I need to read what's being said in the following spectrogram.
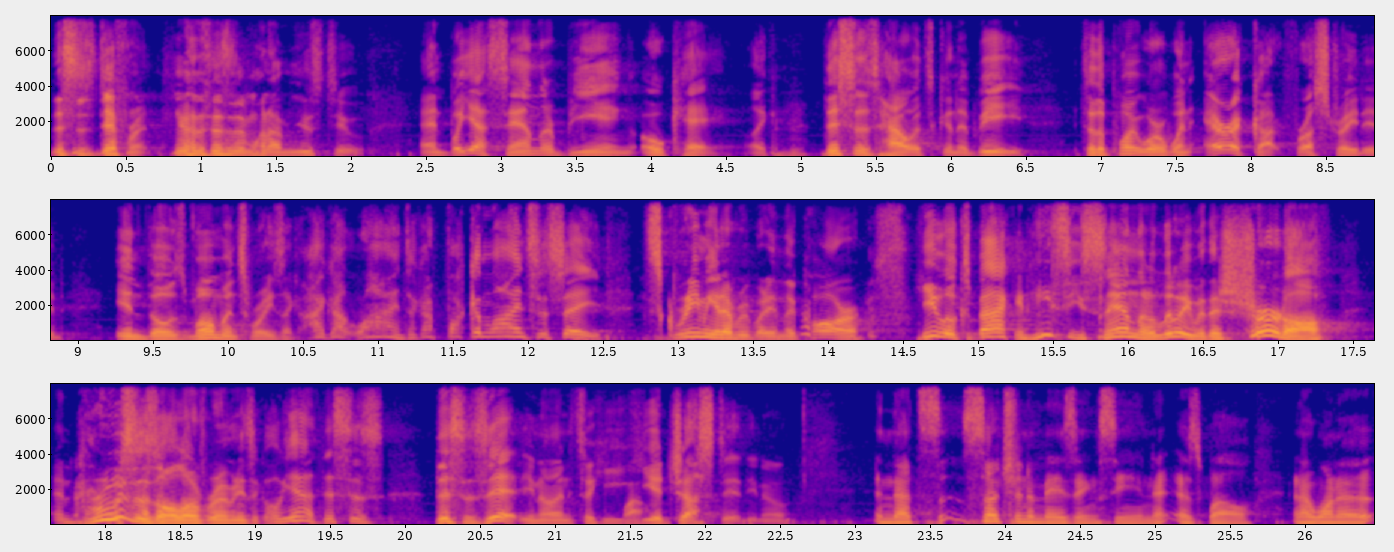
this is different. You know, this isn't what I'm used to." And but yeah, Sandler being okay, like Mm-hmm. this is how it's gonna be, to the point where when Eric got frustrated in those moments where he's like, "I got lines, I got fucking lines to say," screaming at everybody in the car, he looks back and he sees Sandler literally with his shirt off and bruises all over him, and he's like, "Oh yeah, this is this is it," you know. And so he Wow. he adjusted, you know. And that's such an amazing scene as well. And I want to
